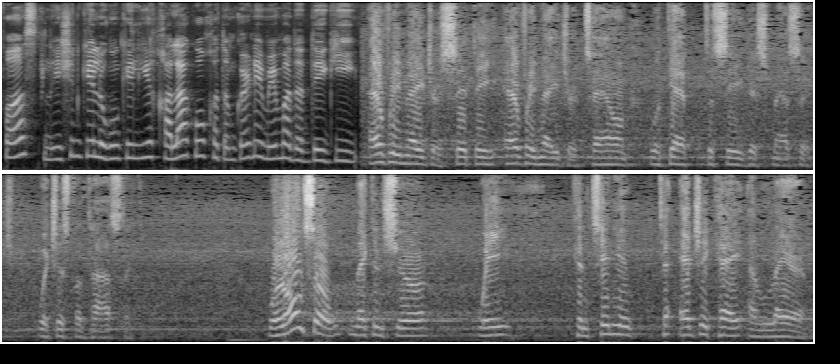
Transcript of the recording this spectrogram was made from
فرسٹ نیشن کے لوگوں کے لیے خلا کو ختم کرنے میں مدد دے گی Every major city, every major town will get to see this message, which is fantastic. We're also making sure we continue to educate and learn.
